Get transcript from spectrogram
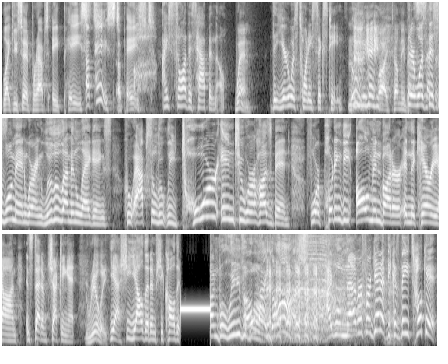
Like you said, perhaps a paste. A paste. A paste. I saw this happen, though. When? The year was 2016. Mm. Why? Tell me about There was this woman wearing Lululemon leggings who absolutely tore into her husband for putting the almond butter in the carry-on instead of checking it. Really? Yeah, she yelled at him. She called it unbelievable. Oh my gosh. I will never forget it because they took it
